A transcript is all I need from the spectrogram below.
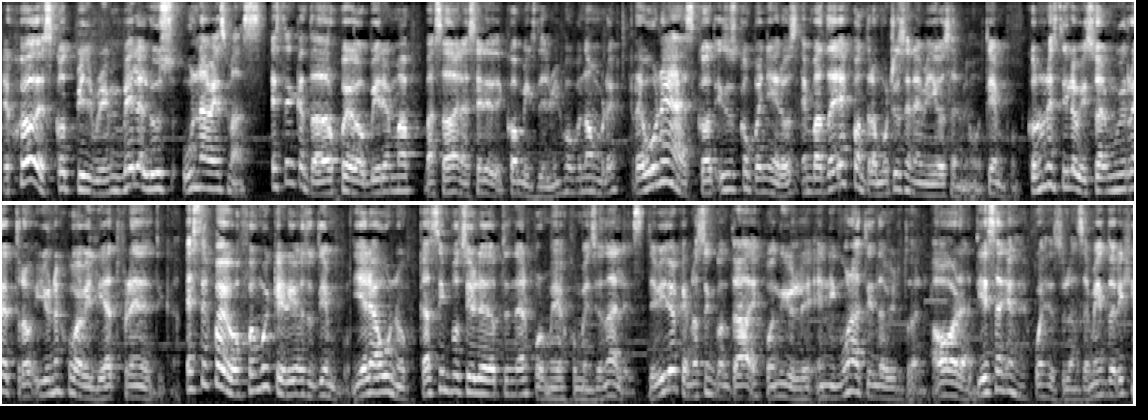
El juego de Scott Pilgrim ve la luz una vez más. Este encantador juego beat'em up basado en la serie de cómics del mismo nombre reúne a Scott y sus compañeros en batallas contra muchos enemigos al mismo tiempo, con un estilo visual muy retro y una jugabilidad frenética. Este juego fue muy querido en su tiempo y era uno casi imposible de obtener por medios convencionales, debido a que no se encontraba disponible en ninguna tienda virtual. Ahora, 10 años después de su lanzamiento original,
